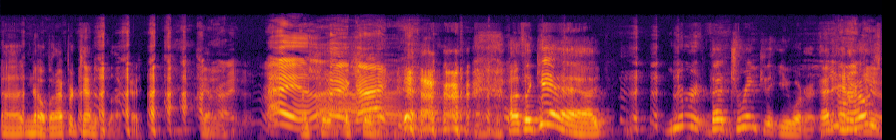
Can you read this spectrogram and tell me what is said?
Uh, no, but I pretended like I. Yeah. Right, Hey, hey, guy. I was like, yeah, you're that drink that you ordered, and, and I always.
